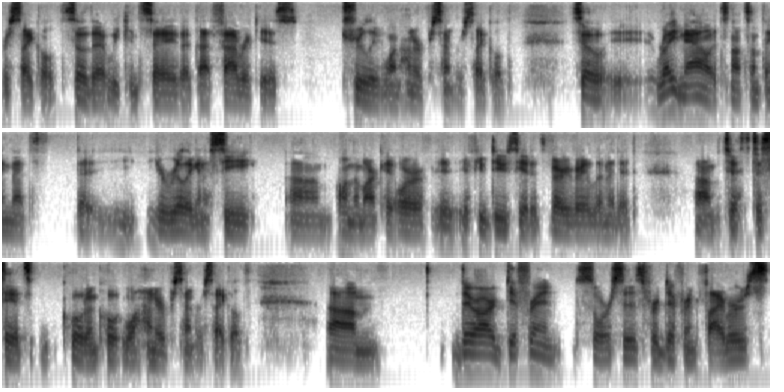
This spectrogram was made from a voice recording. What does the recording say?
recycled, so that we can say that that fabric is truly 100% recycled. So right now, it's not something that's that you're really going to see um, on the market, or if, if, you do see it, it's very very limited. Um, to to say it's quote unquote 100% recycled. Um, there are different sources for different fibers.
